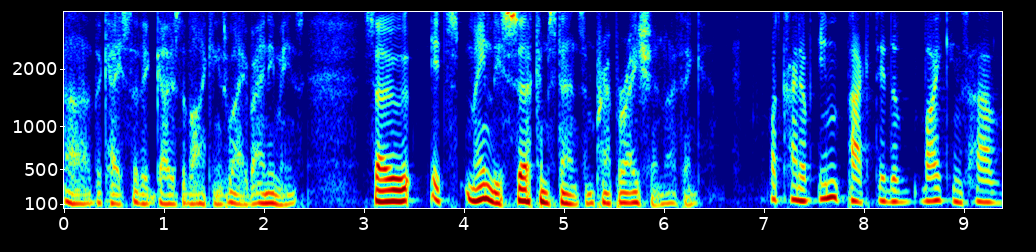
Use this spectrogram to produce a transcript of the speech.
uh, the case that it goes the Vikings' way by any means. So it's mainly circumstance and preparation, I think. What kind of impact did the Vikings have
